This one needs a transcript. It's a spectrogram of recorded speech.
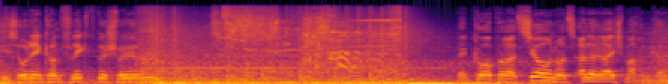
Wieso den Konflikt beschwören? Wenn Kooperation uns alle reich machen kann.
